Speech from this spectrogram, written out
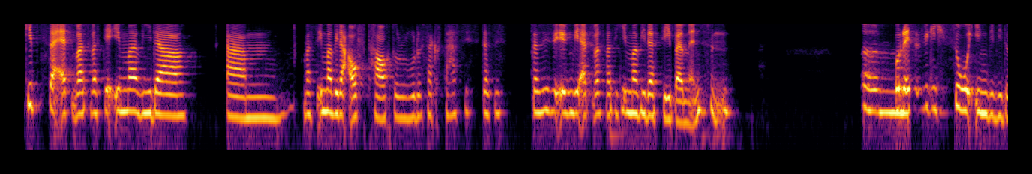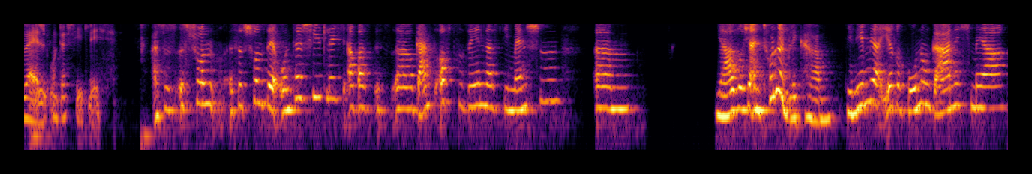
Gibt es da etwas, was dir immer wieder, ähm, was immer wieder auftaucht oder wo du sagst, das ist, das ist, das ist irgendwie etwas, was ich immer wieder sehe bei Menschen? Ähm, oder ist es wirklich so individuell unterschiedlich? Also es ist schon, es ist schon sehr unterschiedlich, aber es ist äh, ganz oft zu sehen, dass die Menschen ähm, ja solch einen Tunnelblick haben. Die nehmen ja ihre Wohnung gar nicht mehr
